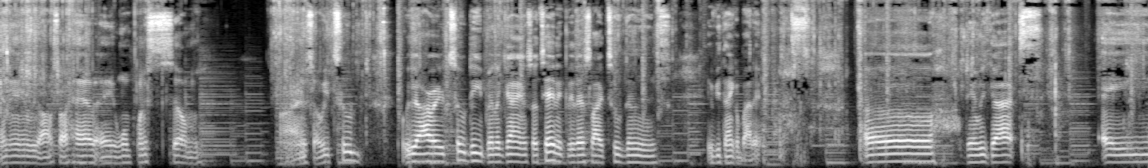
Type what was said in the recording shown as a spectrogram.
And then we also have a 1.7. Alright, so we two we already too deep in the game, so technically that's like two guns if you think about it. Uh, then we got a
